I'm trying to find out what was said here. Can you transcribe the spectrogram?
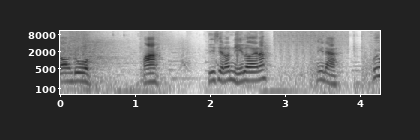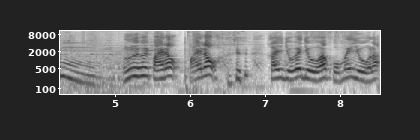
ลองดูมาตีเสร็จแล้วหนีเลยนะ นี่นะบึ้มเฮ้ยเฮ้ยไปแล้วไปแล้ว ใครจะอยู่ก็อยู่ครับผมไม่อยู่ละ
